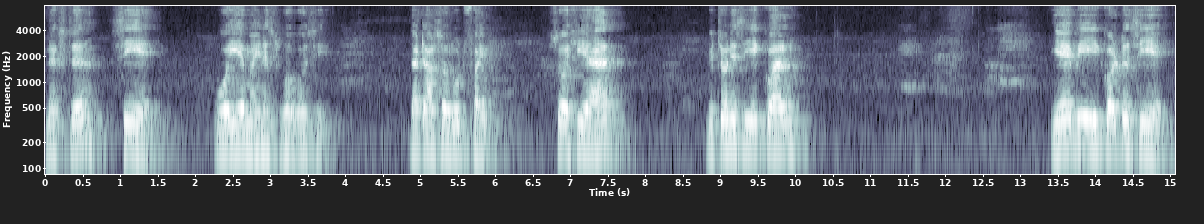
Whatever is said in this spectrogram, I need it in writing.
Next CA. OA minus OC. That also root 5. So here, which one is equal? AB equal to CA.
